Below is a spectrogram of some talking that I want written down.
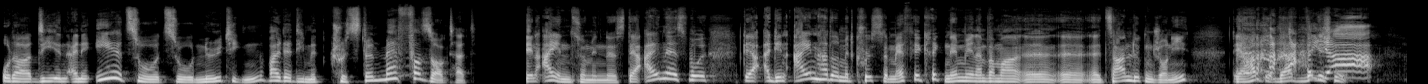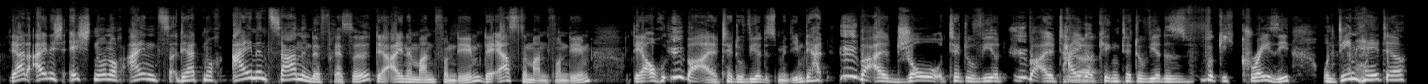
oder die in eine Ehe zu, zu nötigen, weil der die mit Crystal Meth versorgt hat. Den einen zumindest. Der eine ist wohl, der, den einen hat er mit Crystal Meth gekriegt, nennen wir ihn einfach mal äh, äh, Zahnlücken Johnny. Der hat, der hat wirklich Der hat eigentlich echt nur noch einen, der hat noch einen Zahn in der Fresse, der eine Mann von dem, der erste Mann von dem, der auch überall tätowiert ist mit ihm. Der hat überall Joe tätowiert, überall Tiger Ja. King tätowiert. Das ist wirklich crazy. Und den hält er,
